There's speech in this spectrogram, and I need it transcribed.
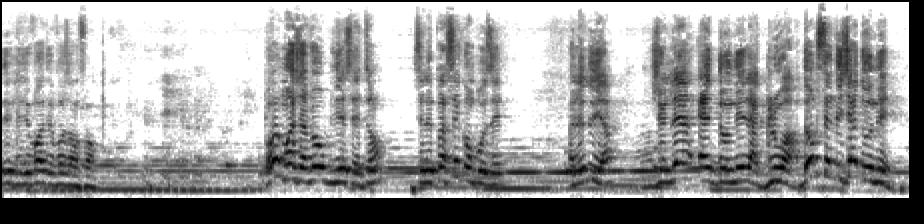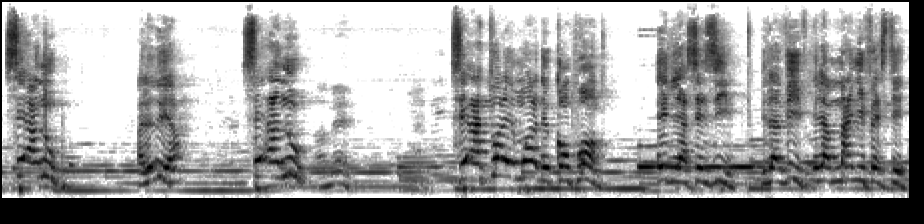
les devoirs de vos enfants. Ouais, moi, j'avais oublié ce temps. C'est le passé composé. Alléluia. Je leur ai donné la gloire. Donc c'est déjà donné. C'est à nous. Alléluia. C'est à nous. C'est à toi et moi de comprendre et de la saisir, de la vivre et de la manifester.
